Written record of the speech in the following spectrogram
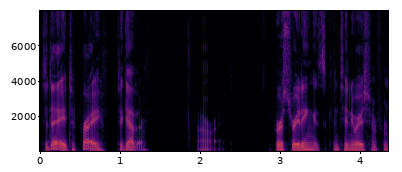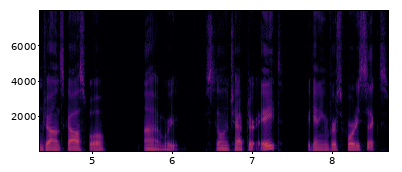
today to pray together. All right. First reading is continuation from John's Gospel. Uh, we're still in chapter 8, beginning in verse 46.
